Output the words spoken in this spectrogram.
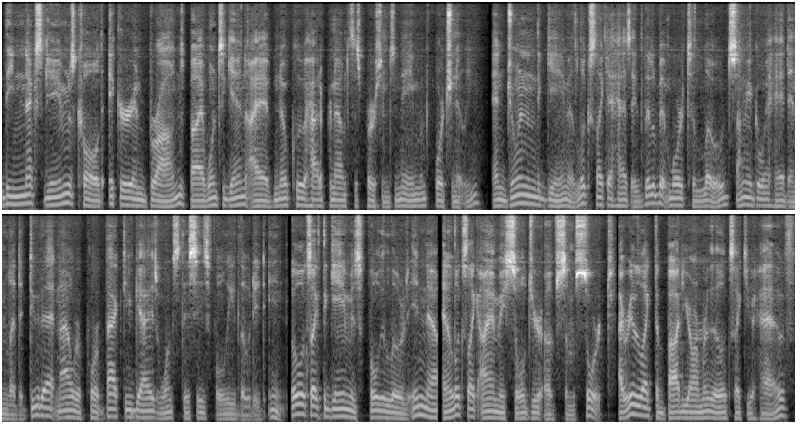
The next game is called Ichor and Bronze by, once again, I have no clue how to pronounce this person's name, unfortunately. And joining the game, it looks like it has a little bit more to load, so I'm going to go ahead and let it do that, and I'll report back to you guys once this is fully loaded in. So it looks like the game is fully loaded in now, and it looks like I am a soldier of some sort. I really like the body armor that looks like you have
